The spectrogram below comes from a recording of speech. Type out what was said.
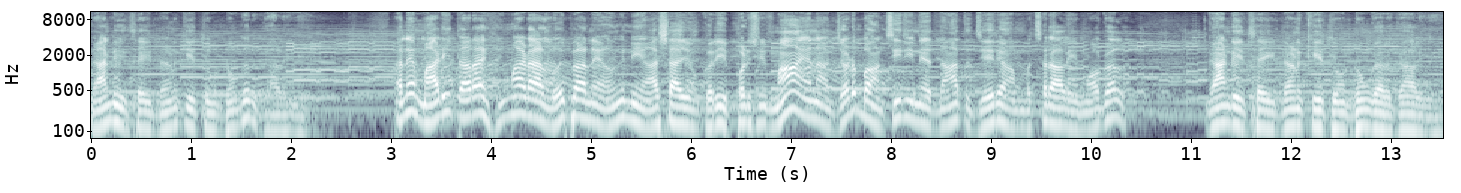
ગાંડી થઈ ડણકી તું ડુંગર ગાળી અને માડી તારા હિમાડા લોપાને અંગની આશાયું કરી પડશી. માં એના જડબાં ચીરીને દાંત ઝેર્યા મચ્છરાળી મોગલ. ગાંડી થઈ ડણકી તું ડુંગર ગાળી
